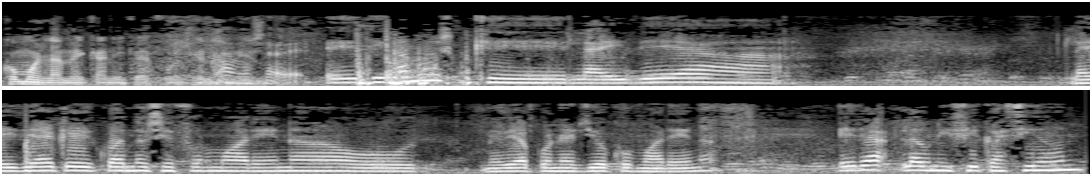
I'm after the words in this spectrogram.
¿Cómo es la mecánica de funcionamiento? Vamos a ver, eh, digamos que la idea, la idea que cuando se formó Arena, o me voy a poner yo como Arena, era la unificación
